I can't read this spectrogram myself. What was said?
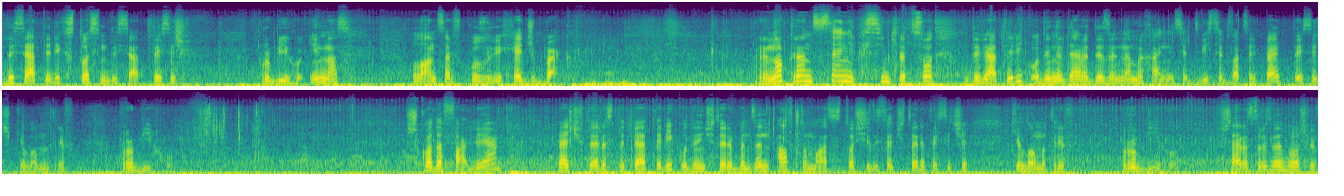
10 рік 170 тисяч пробігу. І у нас ланцер в кузові хетчбек. Renault Grand Scenic 7500, 9 рік, 1,9 дизель на механіці, 225 тисяч кілометрів пробігу. Шкода Фабія 5405 рік, 1,4 бензин, автомат, 164 тисячі кілометрів пробігу. Ще раз друзі, наголошую,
